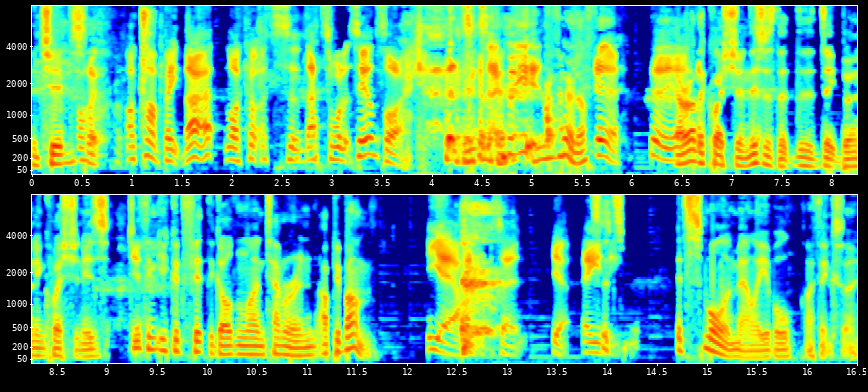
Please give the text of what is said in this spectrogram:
and Chibs. Oh, I can't beat that. Like uh, it's, uh, that's what it sounds like. that's exactly it. Yeah, fair enough. Yeah, yeah, yeah. Our other question, this is the, the deep burning question, is do you think you could fit the golden lion tamarin up your bum? Yeah, hundred percent. Yeah, easy. it's, it's small and malleable, I think so.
